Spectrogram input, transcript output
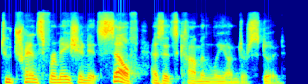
to transformation itself as it's commonly understood.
